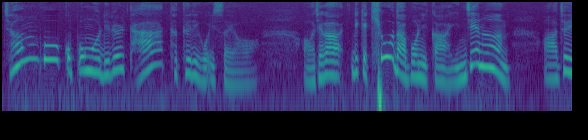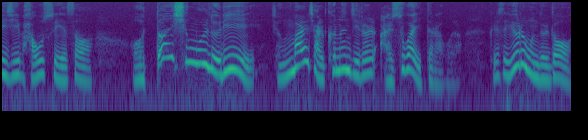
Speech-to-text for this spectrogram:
전부 꽃봉오리를 다 터뜨리고 있어요. 어, 제가 이렇게 키우다 보니까 이제는 아, 저희 집 하우스에서 어떤 식물들이 정말 잘 크는지를 알 수가 있더라고요. 그래서 여러분들도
